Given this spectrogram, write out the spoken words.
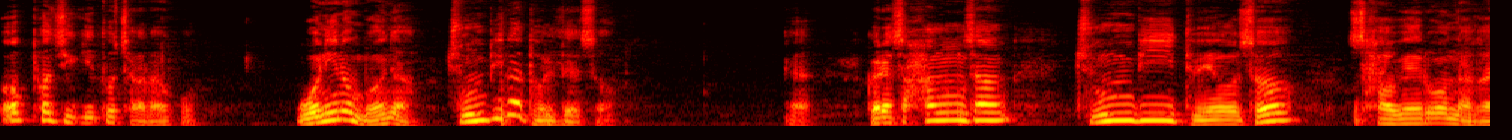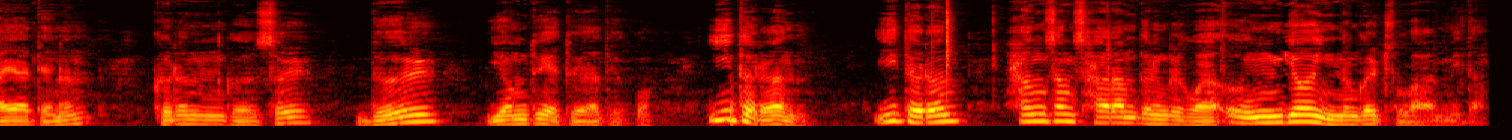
엎어지기도 잘하고, 원인은 뭐냐? 준비가 덜 돼서. 예. 그래서 항상 준비되어서 사회로 나가야 되는 그런 것을 늘 염두에 둬야 되고 이들은 이들은 항상 사람들과 엉겨 있는 걸 좋아합니다.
